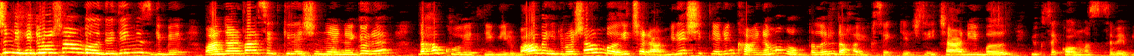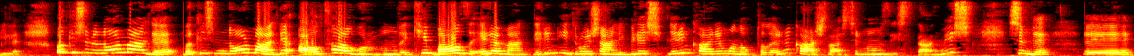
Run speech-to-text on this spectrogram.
Şimdi hidrojen bağı dediğimiz gibi Van der Waals etkileşimlerine göre daha kuvvetli bir bağ ve hidrojen bağı içeren bileşiklerin kaynama noktaları daha yüksektir. İşte içerdiği bağın yüksek olması sebebiyle. Bakın şimdi normalde, bakın şimdi normalde 6A grubundaki bazı elementlerin hidrojenli bileşiklerin kaynama noktalarını karşılaştırmamız istenmiş. Şimdi e,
